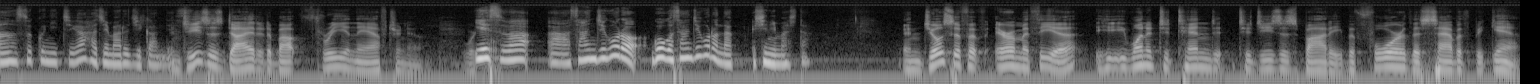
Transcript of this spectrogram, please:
安息日が始まる時間です。Jesus died at about 3 in the afternoon. we're イエ.スはあ3時ごろ、午後3時ごろな死にました。And Joseph of Arimathea, he wanted to tend to Jesus' body before the Sabbath began.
